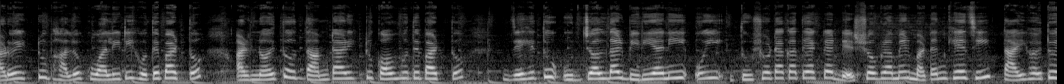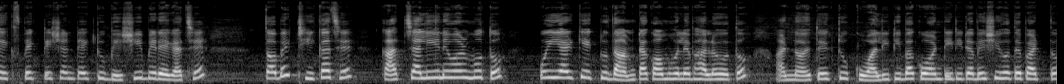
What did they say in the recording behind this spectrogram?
আরও একটু ভালো কোয়ালিটি হতে পারতো, আর নয়তো দামটা আর একটু কম হতে পারতো। যেহেতু উজ্জ্বলদার বিরিয়ানি ওই দুশো টাকাতে একটা দেড়শো গ্রামের মাটন খেয়েছি, তাই হয়তো এক্সপেকটেশনটা একটু বেশি বেড়ে গেছে। তবে ঠিক আছে, কাজ চালিয়ে নেওয়ার মতো ওই আর কি একটু দামটা কম হলে ভালো হতো, আর নয়তো একটু কোয়ালিটি বা কোয়ান্টিটিটা বেশি হতে পারতো।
